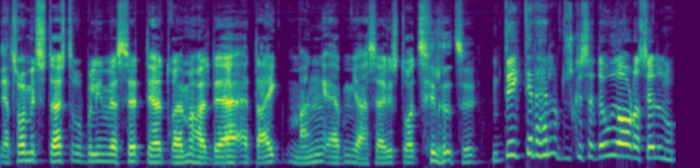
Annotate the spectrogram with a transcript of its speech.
Jeg tror, mit største problem ved at sætte det her drømmehold, det er, at der er ikke mange af dem, jeg har særlig stor tillid til. Men det er ikke det, det handler om. Du skal sætte dig ud over dig selv nu.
